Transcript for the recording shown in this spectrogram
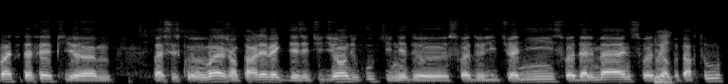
Ouais, tout à fait. Et puis, bah, c'est ce que ouais, j'en parlais avec des étudiants du coup qui venaient de soit de Lituanie, soit d'Allemagne, soit d'un peu partout.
